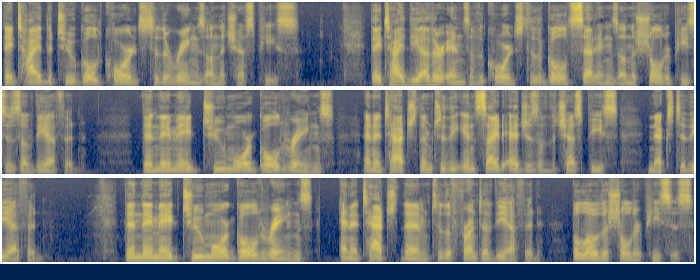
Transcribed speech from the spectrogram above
They tied the two gold cords to the rings on the chest piece. They tied the other ends of the cords to the gold settings on the shoulder pieces of the ephod. Then they made two more gold rings and attached them to the inside edges of the chest piece next to the ephod. Then they made two more gold rings and attached them to the front of the ephod, below the shoulder pieces,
